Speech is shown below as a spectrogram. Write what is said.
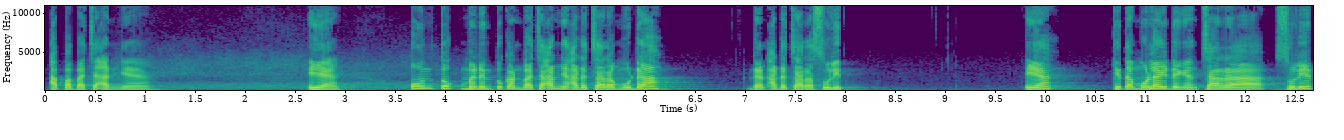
Apa bacaannya? Iya. Untuk menentukan bacaannya ada cara mudah dan ada cara sulit. Iya. Kita mulai dengan cara sulit.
